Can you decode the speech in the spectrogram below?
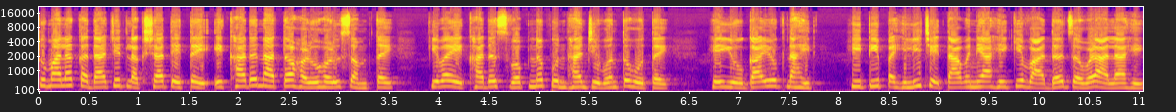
तुम्हाला कदाचित लक्षात येतंय एखादं नातं हळूहळू संपतंय किंवा एखादं स्वप्न पुन्हा जिवंत होतंय. हे योगायोग नाहीत. ही ती पहिली चेतावणी आहे की वादळ जवळ आलं आहे.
